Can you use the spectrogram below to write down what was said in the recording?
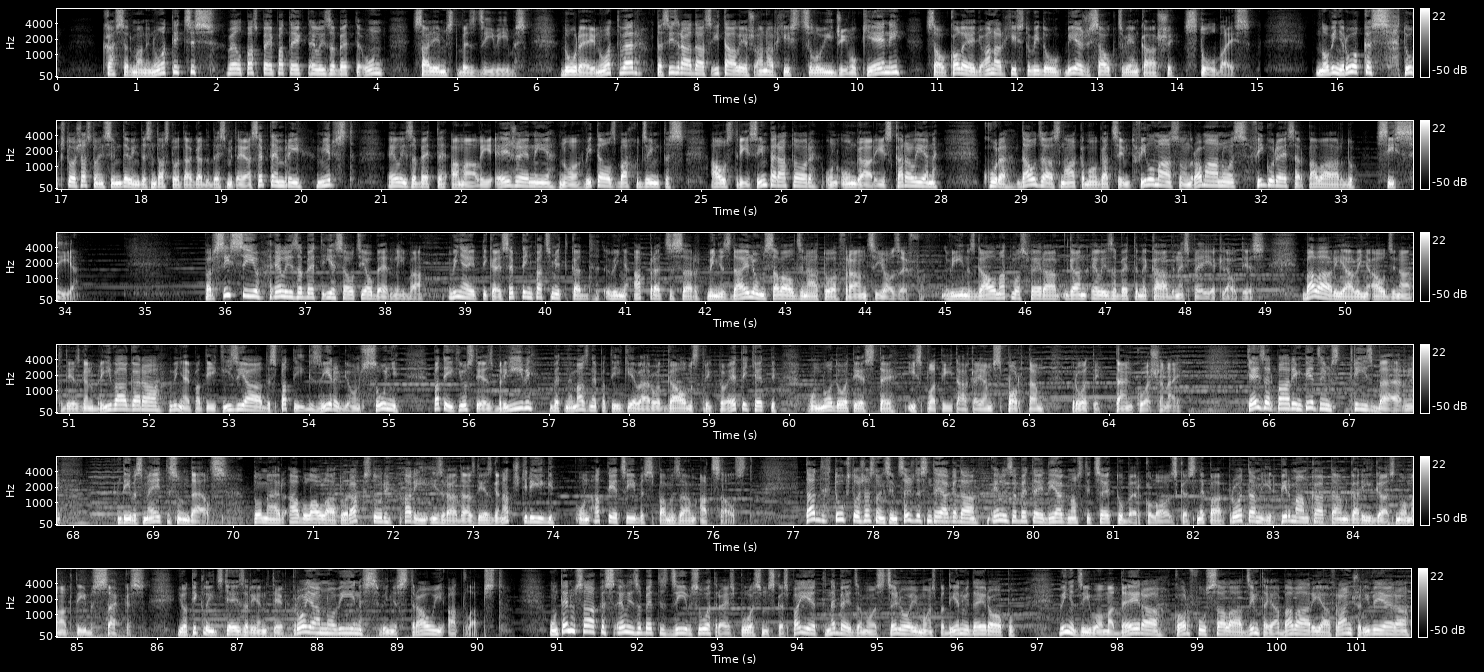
kas ar mani noticis, vēl paspēja pateikt Elizabete, un saļimst bez dzīvības. Dūrēju notver, tas izrādās itāliešu anarchists Luigi Lukieni, savu kolēģu anarchistu vidū bieži saukts vienkārši stulbais. No viņa rokas 1898. gada 10. septembrī mirst Elizabete Amālija Ežēnija no Vitelsbahu dzimtas, Austrijas imperatore un Ungārijas karaliene, kura daudzās nākamo gadsimtu filmās un romānos figurēs ar pavārdu Sisija. Par Sisiju Elizabete iesauc jau bērnībā. Viņai ir tikai 17, kad viņa apprecas ar viņas daļumu savaldzināto Franci Jozefu. Vīnas galma atmosfērā gan Elizabete nekādi nespēja iekļauties. Bavārijā viņa audzināta diezgan brīvā garā, viņai patīk izjādes, patīk zirgi un suņi, patīk justies brīvi, bet nemaz nepatīk ievērot galma strikto etiķeti un nodoties te izplatītākajam sportam, proti tankošanai. Ķeizarpārim piedzimst trīs bērni divas meitas un dēls. Tomēr abu laulāto raksturi arī izrādās diezgan atšķirīgi, un attiecības pamazām atsalst. Tad 1860. gadā Elizabetei diagnosticē tuberkulozi, kas nepārprotami ir pirmām kārtām garīgās nomāktības sekas, jo tiklīdz ķēzariene tiek projām no vīnes, viņa strauji atlapst. Un te nu sākas Elizabetes dzīves otrais posms, kas paiet nebeidzamos ceļojumos pa Dienvidu Eiropu, Viņa dzīvo Madeirā, Korfu salā, dzimtajā Bavārijā, Franču rivierā.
